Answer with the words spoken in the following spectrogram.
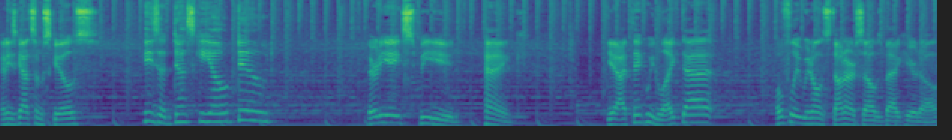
And he's got some skills. He's a dusky old dude. 38 speed. Tank. Yeah, I think we like that. Hopefully we don't stun ourselves back here though.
